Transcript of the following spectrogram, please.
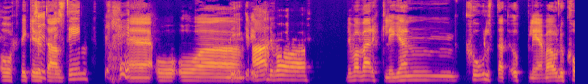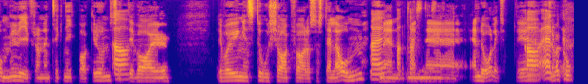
och fick Typiskt. ut allting. Eh, och, och, grymma. ja, det, var, det var verkligen coolt att uppleva och då kommer vi från en teknikbakgrund så Ja. att det var ju det var ju ingen stor sak för oss att ställa om, Nej, men, men eh, ändå. Liksom. Det, Ja, det var coolt.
